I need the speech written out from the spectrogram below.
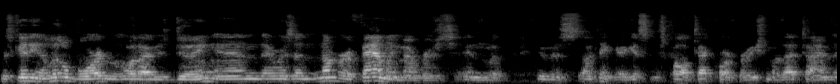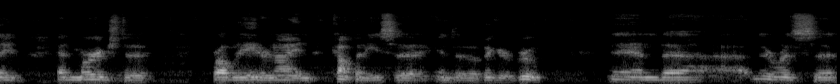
was getting a little bored with what I was doing, and there was a number of family members in with it was I think I guess it was called Teck Corporation by that time. They had merged uh, probably eight or nine companies uh, into a bigger group, and uh, there was uh,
